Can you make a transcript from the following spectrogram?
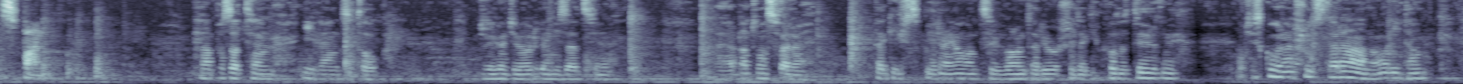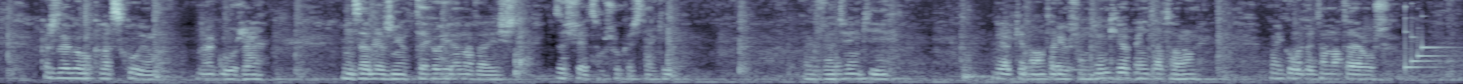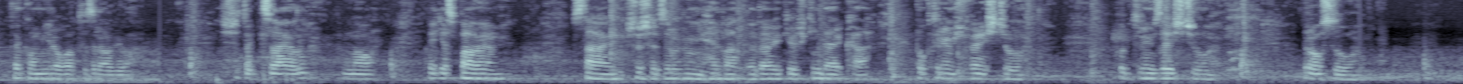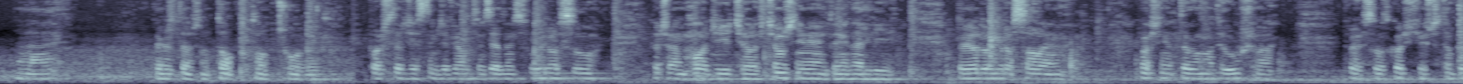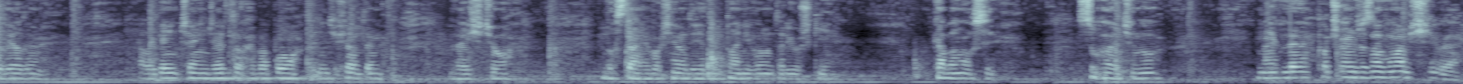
spanie. No a poza tym event top, jeżeli chodzi o organizację, e, atmosferę takich wspierających wolontariuszy, takich pozytywnych. Jest kurna szósta rano, oni tam każdego oklaskują na górze, niezależnie od tego ile ma wejść. Ze świecą szukać takich. Także dzięki wielkie wolontariuszom, dzięki organizatorom. No i kurde, ten Mateusz taką mi robotę zrobił. Się tak zajął, no jak ja spałem, wstałem, przyszedł, zrobił mi herbatę, dał jakiegoś kinderka, po którymś wejściu, po którymś zejściu rosół. E, Także też no top, top człowiek. Po 49 zjadłem swój rosół, zacząłem chodzić, ale wciąż nie miałem tej energii. Dojadłem rosołem właśnie od tego Mateusza. Trochę słodkości jeszcze tam podjadłem. Ale Game Changer to chyba po 50 wejściu dostałem właśnie od jednej pani wolontariuszki kabanosy. Słuchajcie, no nagle poczułem, że znowu mam siłę.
